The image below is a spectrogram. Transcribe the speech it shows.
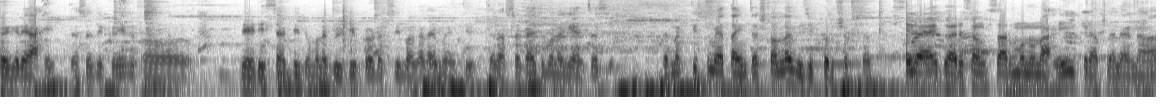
वगैरे आहे. तसंच इकडे लेडीजसाठी तुम्हाला ब्युटी प्रोडक्ट्सही बघायला मिळतील. तर असं काय तुम्हाला घ्यायचं असेल तर नक्कीच तुम्ही आता इंच्या स्टॉलला व्हिजिट करू शकता आहे घर संसार म्हणून आहे. इकडे आपल्याला ना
